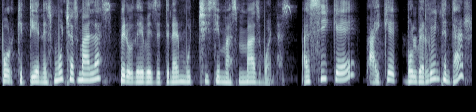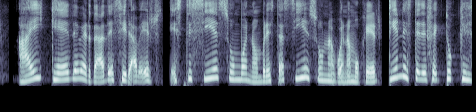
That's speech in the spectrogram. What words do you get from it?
porque tienes muchas malas, pero debes de tener muchísimas más buenas. Así que hay que volverlo a intentar. Hay que de verdad decir, a ver, este sí es un buen hombre, esta sí es una buena mujer, tiene este defecto que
